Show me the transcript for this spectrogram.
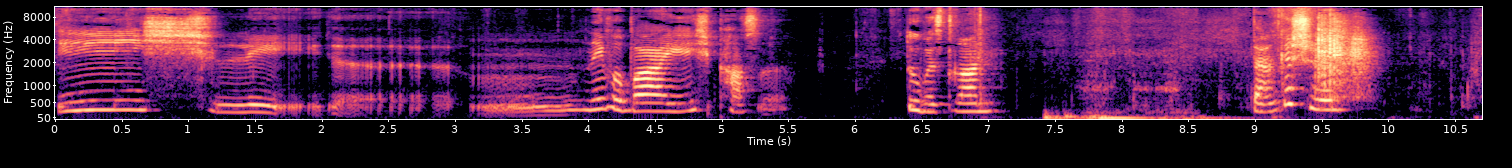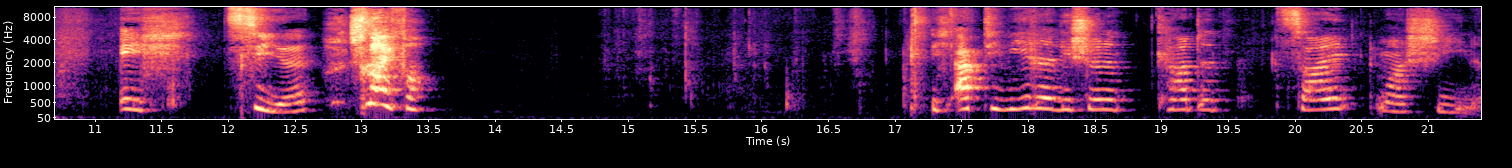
Ich lege. Ne, wobei, ich passe. Du bist dran. Dankeschön. Ich ziehe Schleifer. Ich aktiviere die schöne Karte Zeitmaschine,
